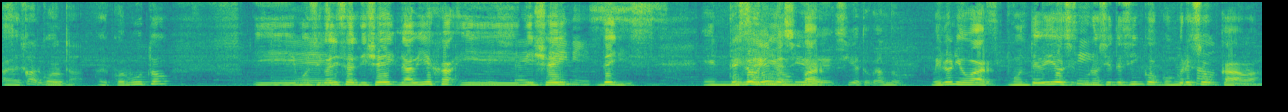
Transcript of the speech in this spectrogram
a Escorbuto. Escor- Escorbuto. Y Eh, musicaliza el DJ La Vieja y DJ DJ Denis. En Melonio sigue, Bar. sigue tocando. Melonio Bar, Montevideo Sí. 175, Congreso No, Cava.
